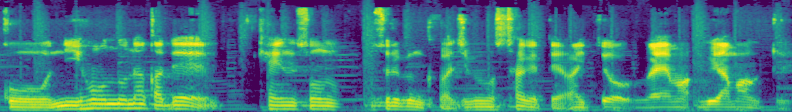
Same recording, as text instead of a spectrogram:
こう、日本の中で謙遜する文化が自分を下げて相手を敬うという。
